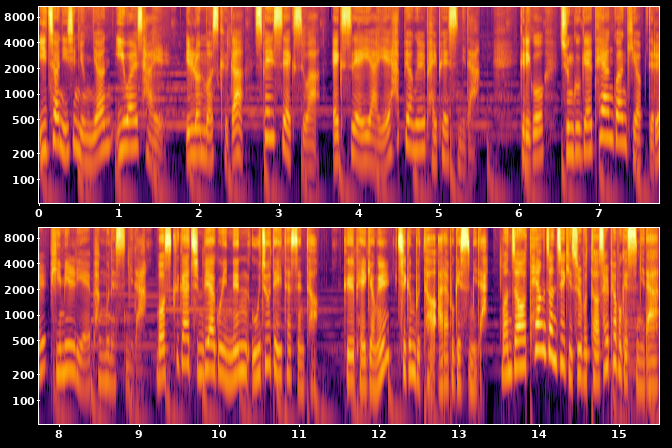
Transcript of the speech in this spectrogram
2026년 2월 4일 일론 머스크가 스페이스X와 XAI의 합병을 발표했습니다. 그리고 중국의 태양광 기업들을 비밀리에 방문했습니다. 머스크가 준비하고 있는 우주 데이터 센터. 그 배경을 지금부터 알아보겠습니다. 먼저 태양전지 기술부터 살펴보겠습니다.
